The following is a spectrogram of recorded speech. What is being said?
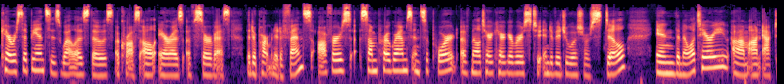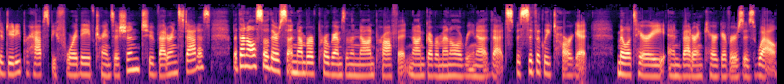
care recipients as well as those across all eras of service. The Department of Defense offers some programs in support of military caregivers to individuals who are still in the military um, on active duty, perhaps before they've transitioned to veteran status. But then also there's a number of programs in the nonprofit, non governmental arena that specifically target military and veteran caregivers as well.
